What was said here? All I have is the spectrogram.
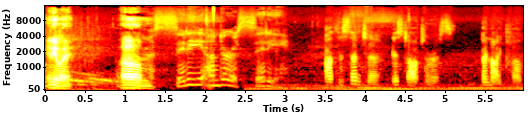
Anyway, um, A city under a city. At the center is Tartarus, a nightclub.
